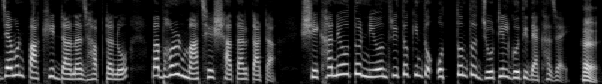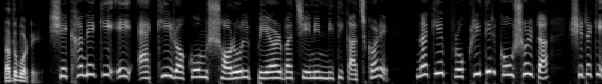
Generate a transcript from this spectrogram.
যেমন পাখির ডানা ঝাপটানো বা ধরুন মাছের সাঁতার কাটা। সেখানেও তো নিয়ন্ত্রিত কিন্তু অত্যন্ত জটিল গতি দেখা যায়। হ্যাঁ তা তো বটে সেখানে কি এই একই রকম সরল পেয়ার বা চেনির নীতি কাজ করে? নাকি প্রকৃতির কৌশলটা সেটা কি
